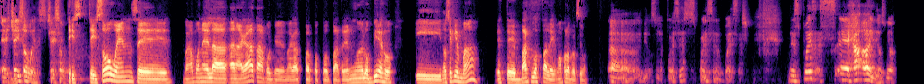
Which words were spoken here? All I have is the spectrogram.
Eh, Chase Owens. Chase Owens. Chase, Owens eh, van a poner a, a Nagata porque para tener uno de los viejos y no sé quién más. Este Backlog Fale vamos para la próxima. Dios mío puede ser puede ser puede ser. Después eh, ay Dios mío.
